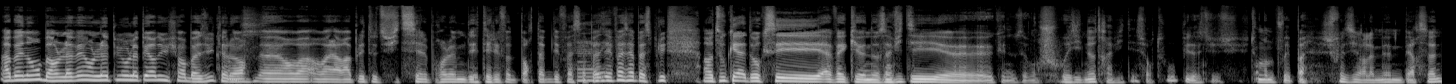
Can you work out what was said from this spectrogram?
Ah ben non, ben on l'avait, on l'a pu, on l'a perdu. Ah bah zut alors. Euh, on va, on va la rappeler tout de suite. C'est le problème des téléphones portables. Des fois ça ah passe, ouais. des fois ça passe plus. En tout cas, donc c'est avec nos invités euh, que nous avons choisi, notre invité surtout. Tout le monde ne pouvait pas choisir la même personne.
